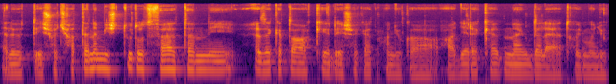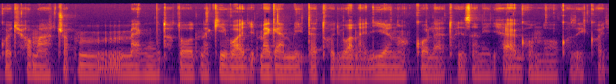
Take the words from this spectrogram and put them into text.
előtt, és hogyha te nem is tudod feltenni ezeket a kérdéseket mondjuk a, a gyerekednek, de lehet, hogy mondjuk, hogyha már csak megmutatod neki, vagy megemlíted, hogy van egy ilyen, akkor lehet, hogy ezen így elgondolkozik, hogy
